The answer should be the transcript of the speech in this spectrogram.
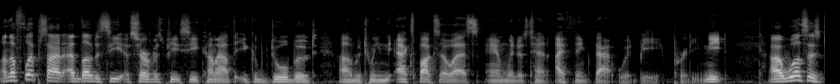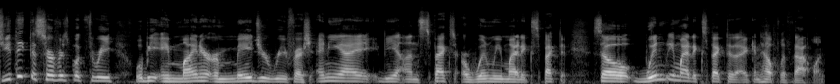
On the flip side, I'd love to see a Surface PC come out that you could dual boot uh, between the Xbox OS and Windows 10. I think that would be pretty neat. Uh, Will says, Do you think the Surface Book 3 will be a minor or major refresh? Any idea on specs or when we might expect it? So, when we might expect it, I can help with that one.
